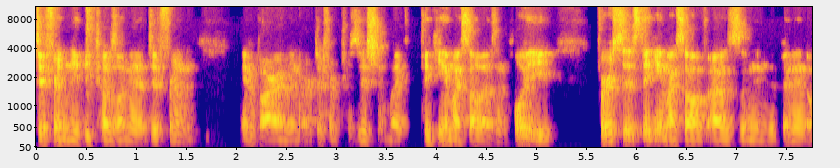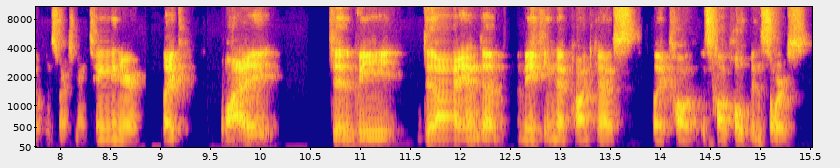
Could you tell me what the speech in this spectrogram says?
differently because I'm in a different environment or different position. Like thinking of myself as an employee versus thinking of myself as an independent open source maintainer. Like, why did we did I end up making that podcast like called it's called Hope in Source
